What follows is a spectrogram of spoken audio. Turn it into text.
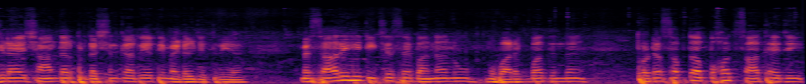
ਜਿਹੜਾ ਹੈ ਸ਼ਾਨਦਾਰ ਪ੍ਰਦਰਸ਼ਨ ਕਰ ਰਿਹਾ ਤੇ ਮੈਡਲ ਜਿੱਤ ਰਿਹਾ। ਮੈਂ ਸਾਰੇ ਹੀ ਟੀਚਰ ਸਹਿਬਾਨਾਂ ਨੂੰ ਮੁਬਾਰਕਬਾਦ ਦਿੰਦਾ ਤੁਹਾਡਾ ਸਭ ਦਾ ਬਹੁਤ ਸਾਥ ਹੈ ਜੀ।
